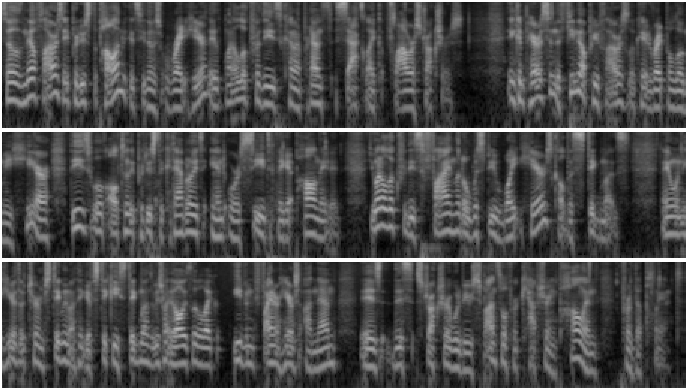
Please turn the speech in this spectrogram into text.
So the male flowers, they produce the pollen. We can see those right here. They want to look for these kind of pronounced sac-like flower structures. In comparison, the female pre-flowers located right below me here, these will ultimately produce the cannabinoids and or seeds if they get pollinated. You want to look for these fine little wispy white hairs called the stigmas. Now when you hear the term stigma, I think of sticky stigma. The reason why all these little like even finer hairs on them is this structure would be responsible for capturing pollen for the plant.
